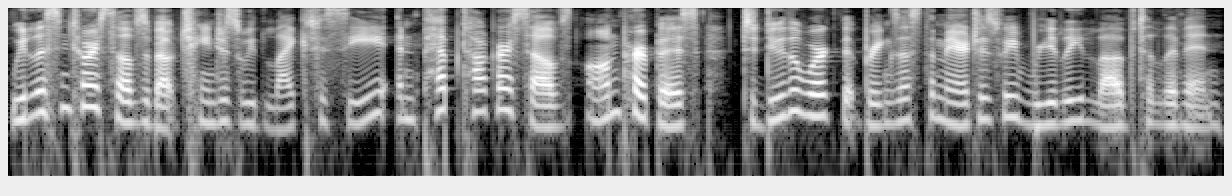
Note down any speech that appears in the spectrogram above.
We listen to ourselves about changes we'd like to see and pep talk ourselves on purpose to do the work that brings us the marriages we really love to live in.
